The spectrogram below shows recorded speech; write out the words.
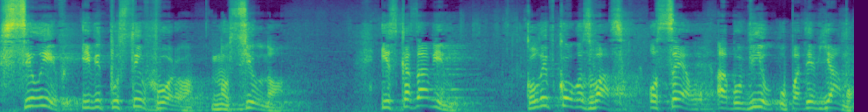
зцілив і відпустив хворого, ну, зціленого. І сказав їм: коли в кого з вас осел або віл упаде в яму,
